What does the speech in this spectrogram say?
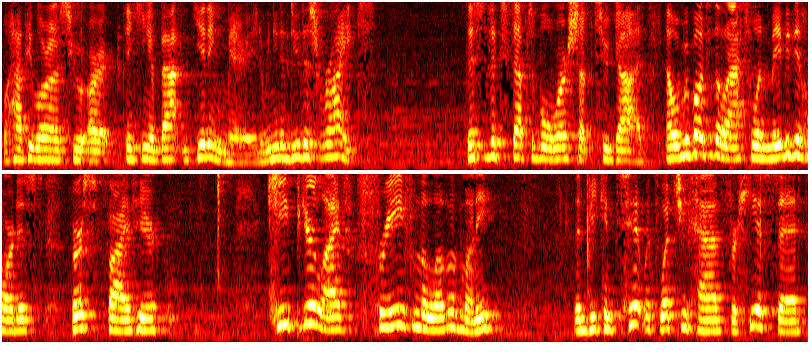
will have people around us who are thinking about getting married, we need to do this right. This is acceptable worship to God. Now we'll move on to the last one, maybe the hardest. Verse 5 here. Keep your life free from the love of money then be content with what you have, for he has said,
